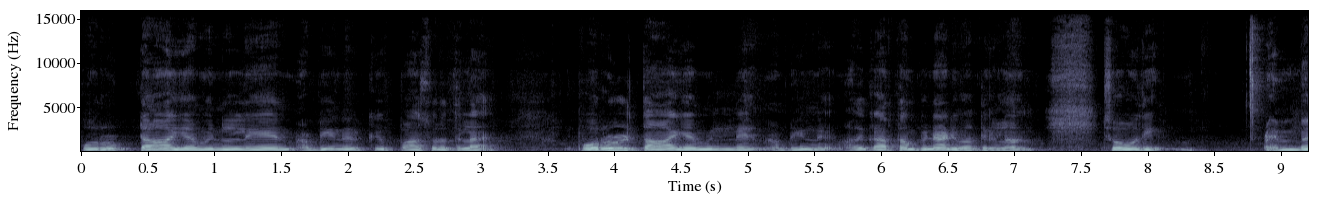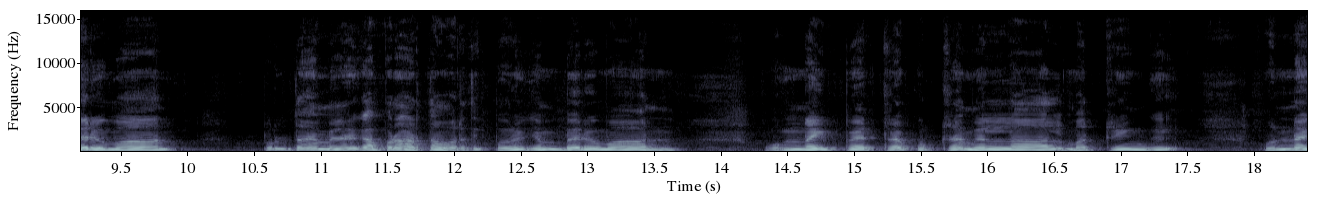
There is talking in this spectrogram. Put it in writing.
பொருட்டாயமில்லேன் அப்படின்னு இருக்குது பாசுரத்தில். பொருள் தாயமில்லேன் அப்படின்னு அதுக்கு அர்த்தம் பின்னாடி பார்த்துக்கலாம். சோதி எம்பெருமான் பொருள் தாயமில்லைனுக்கு அப்புறம் அர்த்தம் வருது. பொரு எம்பெருமான் உன்னை பெற்ற குற்றமில்லால் மற்றிங்கு. உன்னை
